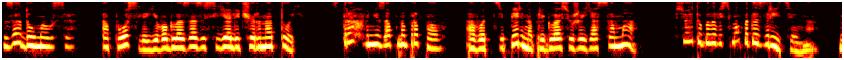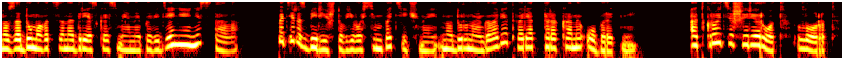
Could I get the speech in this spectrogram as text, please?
Задумался, а после его глаза засияли чернотой. Страх внезапно пропал, а вот теперь напряглась уже я сама. Все это было весьма подозрительно, но задумываться над резкой сменой поведения не стала. Поди разбери, что в его симпатичной, но дурной голове творят тараканы-оборотни. «Откройте шире рот, лорд», —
